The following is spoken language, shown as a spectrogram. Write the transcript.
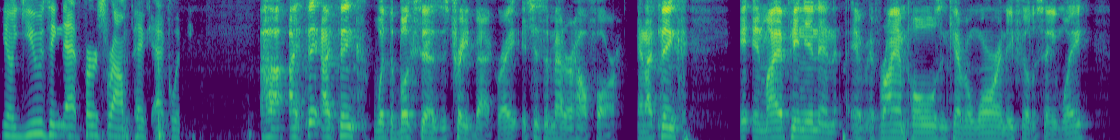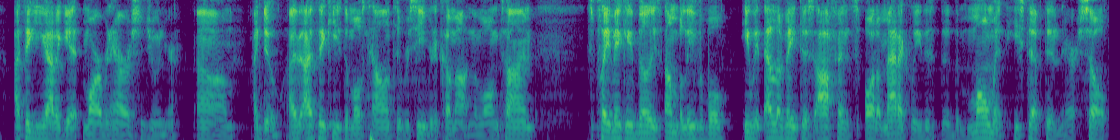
you know, using that first round pick equity? Uh, I think I think what the book says is trade back, right? It's just a matter of how far. And I think in my opinion, and if, if Ryan Poles and Kevin Warren they feel the same way, I think you got to get Marvin Harrison Jr. Um, I do. I, I, think he's the most talented receiver to come out in a long time. His playmaking ability is unbelievable. He would elevate this offense automatically this, the, the moment he stepped in there. So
